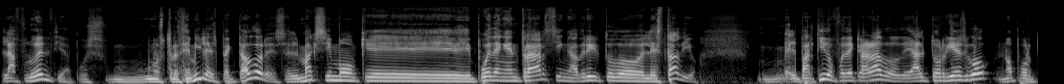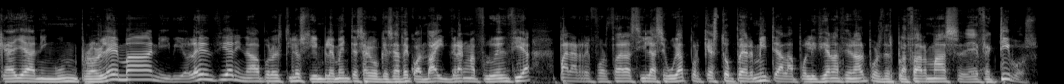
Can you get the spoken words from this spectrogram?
La afluencia, pues unos 13.000 espectadores, el máximo que pueden entrar sin abrir todo el estadio. El partido fue declarado de alto riesgo, no porque haya ningún problema, ni violencia, ni nada por el estilo, simplemente es algo que se hace cuando hay gran afluencia para reforzar así la seguridad, porque esto permite a la Policía Nacional pues desplazar más efectivos,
